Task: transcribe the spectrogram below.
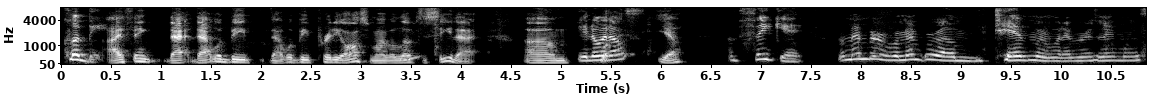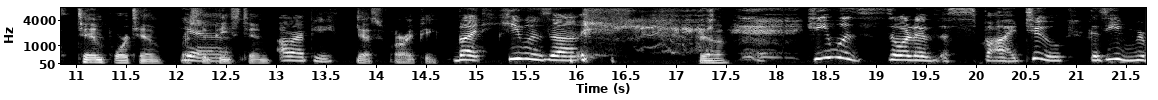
Could be. I think that that would be that would be pretty awesome. I would love to see that. Um, You know what well- else? yeah, I'm thinking. Remember, remember, um, Tim or whatever his name was. Tim, poor Tim, rest Yeah. in peace, Tim. R.I.P. Yes, R.I.P. But he was, uh, Yeah, he was sort of a spy too, because he re-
